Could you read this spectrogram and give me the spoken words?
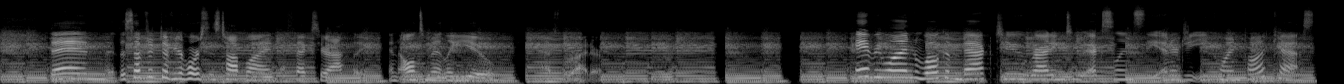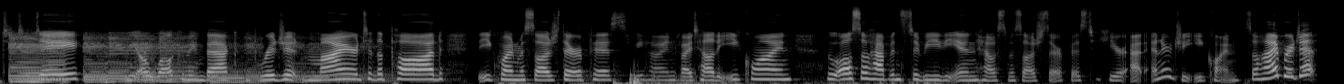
then the subject of your horse's top line affects your athlete, and ultimately you as the rider. Hey everyone, welcome back to Riding to Excellence, the Energy Equine podcast. Today we are welcoming back Brigitte Meyer to the pod, the equine massage therapist behind Vitality Equine, who also happens to be the in house massage therapist here at Energy Equine. So, hi Brigitte.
